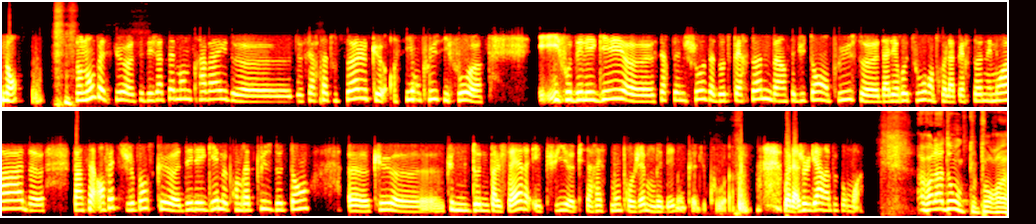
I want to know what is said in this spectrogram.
Non. non, non, parce que c'est déjà tellement de travail de, de faire ça toute seule que si en plus il faut il faut déléguer euh, certaines choses à d'autres personnes, ben c'est du temps en plus euh, d'aller-retour entre la personne et moi. De, enfin, ça, en fait, je pense que déléguer me prendrait plus de temps euh, que que de ne pas le faire. Et puis, puis ça reste mon projet, mon bébé, donc du coup, voilà, je le garde un peu pour moi. Voilà donc pour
